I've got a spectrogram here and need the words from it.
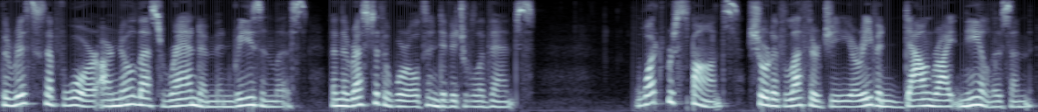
The risks of war are no less random and reasonless than the rest of the world's individual events. What response, short of lethargy or even downright nihilism,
